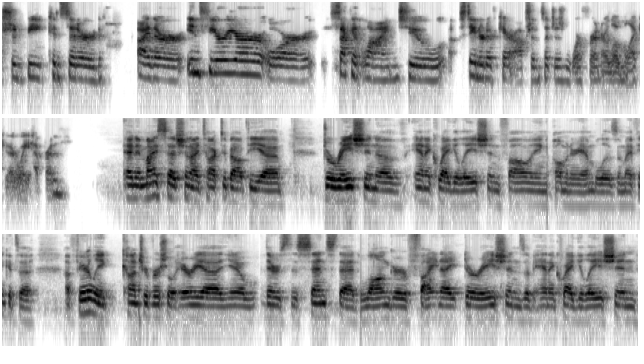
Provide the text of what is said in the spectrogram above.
should be considered either inferior or second line to standard of care options such as warfarin or low molecular weight heparin. And in my session, I talked about the uh, duration of anticoagulation following pulmonary embolism. I think it's a, a fairly controversial area. You know, there's this sense that longer finite durations of anticoagulation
